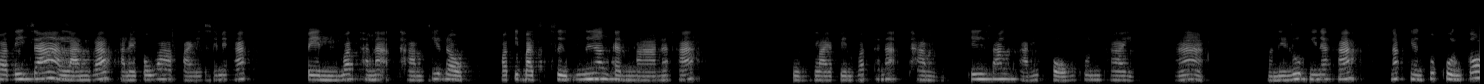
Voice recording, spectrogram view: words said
สวัสดีจ้าหลานรักอะไรก็ว่าไปใช่ไหมคะเป็นวัฒนธรรมที่เราปฏิบัติสืบเนื่องกันมานะคะจนกลายเป็นวัฒนธรรมที่สร้างสรรค์ของคนไทยอ่าเหมือนในรูปนี้นะคะ นักเรียนทุกคนก็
